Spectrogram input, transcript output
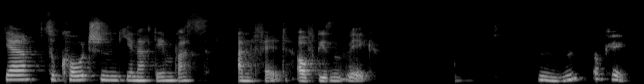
ja, zu coachen, je nachdem, was anfällt auf diesem Weg. Mhm, okay.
